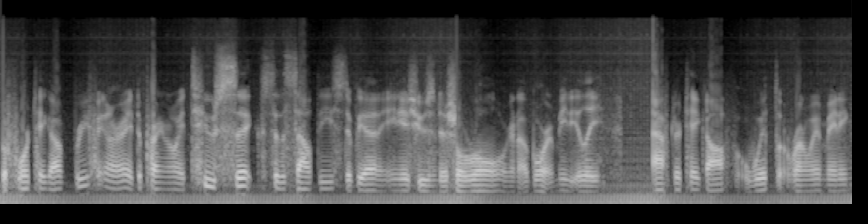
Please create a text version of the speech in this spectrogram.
before takeoff briefing. All right, departing runway 26 to the southeast. If we had any issues, initial roll, we're going to abort immediately after takeoff with the runway remaining.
